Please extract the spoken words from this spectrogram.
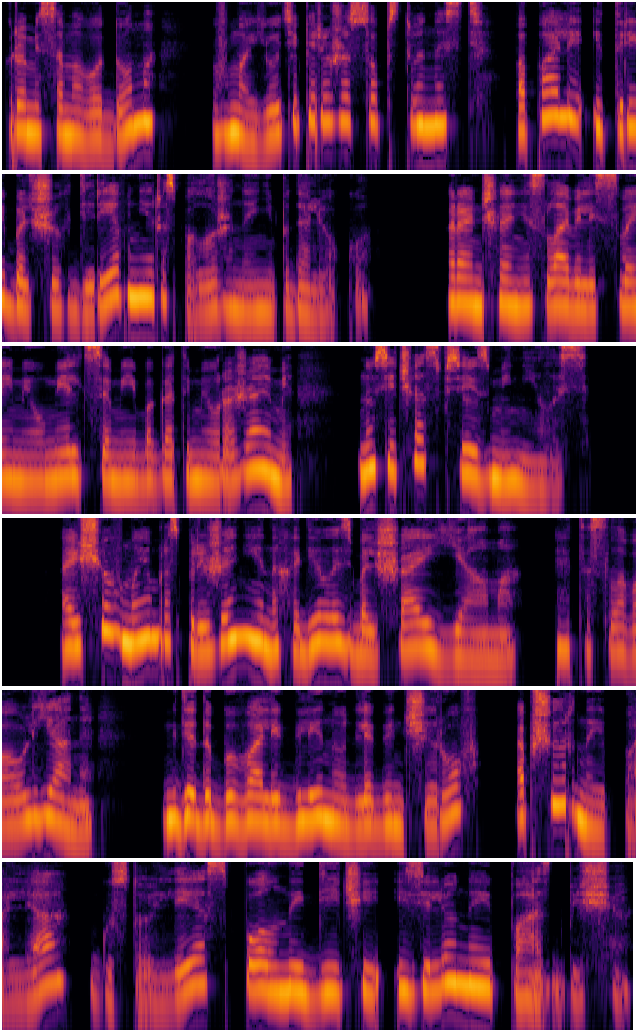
Кроме самого дома, в мою теперь уже собственность попали и три больших деревни, расположенные неподалеку. Раньше они славились своими умельцами и богатыми урожаями, но сейчас все изменилось. А еще в моем распоряжении находилась большая яма, это слова Ульяны, где добывали глину для гончаров, обширные поля, густой лес, полный дичи и зеленые пастбища.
